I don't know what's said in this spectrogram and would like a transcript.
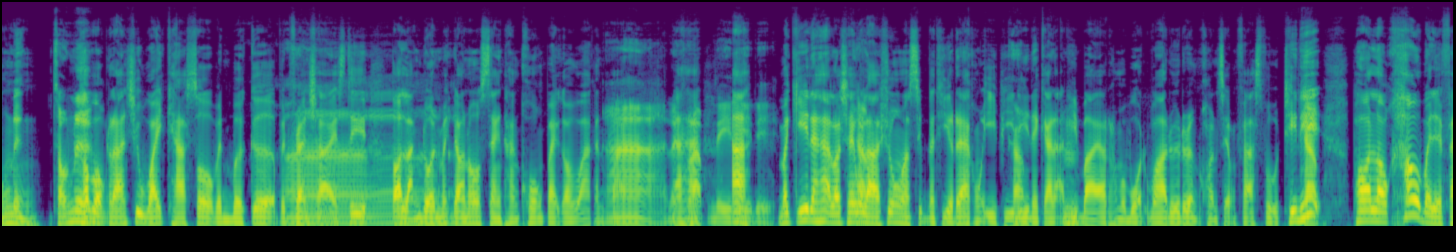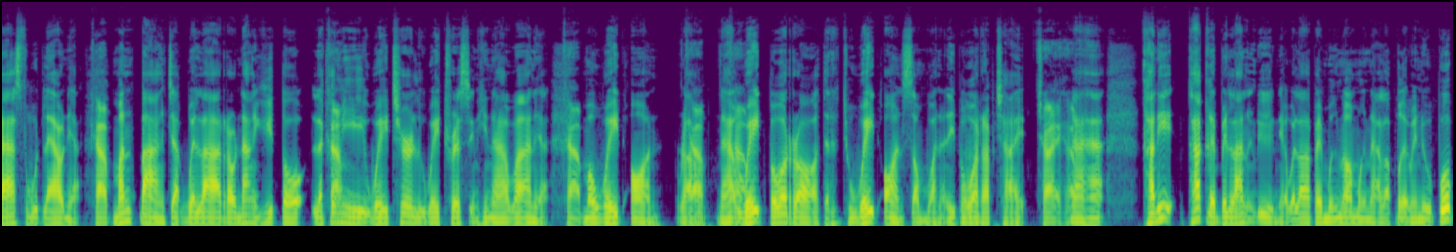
1921 สองหนึ่งเขาบอกร้านชื่อ White Castle เป็นเบอร์เกอร์ เป็นแฟรนไชส์ที่ตอนหลังโดน McDonald's แซงทางโค้งไปก็ว่ากันไปอ่านะครับดีอะดีดีเมื่อกี้นะฮะ เราใช้เวลาช่วงประมาณ10 นาทีแรกของ EP ครับนี้ในการอธิบายอารัมภบทว่าด้วยเรื่องคอนเซ็ปต์ fast food ทีนี้ครับพอเราเข้าไปใน fast food แล้วเนี่ยครับมันต่างจากเวลาเรานั่งอยู่ที่โต๊ะ แล้วก็ครับมี waiter หรือ waitress อย่างที่น้าว่าเนี่ยครับมา wait on เราครับนะฮะครับ wait แปลว่ารอ แต่ถ้า to wait on someone อันนี้แปลว่ารับใช้ใช่ครับนะฮะคราวนี้ถ้าเกิดเป็นร้านอื่นๆเนี่ยเวลาเราไปเมืองนอกเมืองนาเราเปิดเมนูปุ๊บ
